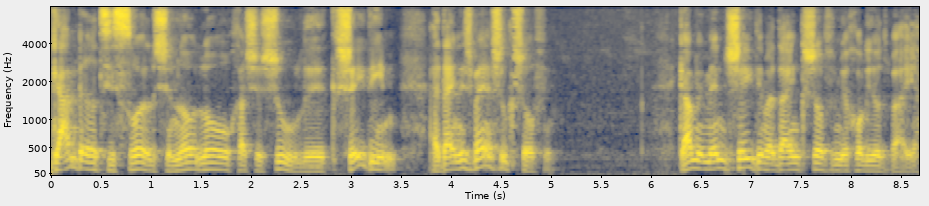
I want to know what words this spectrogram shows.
גם בארץ ישראל, שלא לא חששו לשדים, עדיין יש בעיה של כשופים. גם אם אין שדים, עדיין כשופים יכול להיות בעיה.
